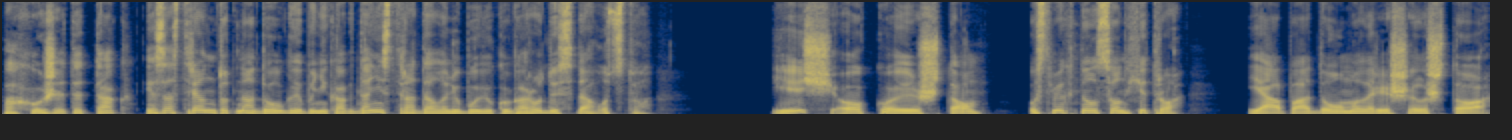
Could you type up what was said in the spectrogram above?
«Похоже, это так. Я застряну тут надолго, ибо никогда не страдала любовью к огороду и садоводству. «Еще кое-что», — усмехнулся он хитро. «Я подумал и решил, что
